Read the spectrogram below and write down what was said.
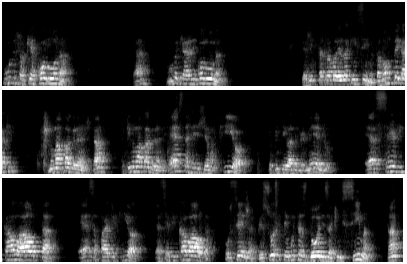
Tudo isso aqui é coluna. Tá? Tudo aqui é área de coluna que a gente está trabalhando aqui em cima. Então vamos pegar aqui no mapa grande, tá? Aqui no mapa grande. Esta região aqui, ó, que eu pintei lá de vermelho, é a cervical alta. Essa parte aqui, ó, é a cervical alta. Ou seja, pessoas que têm muitas dores aqui em cima, tá?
